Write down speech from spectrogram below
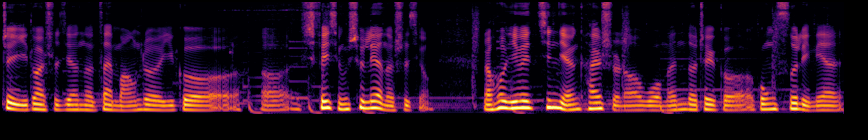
这一段时间呢，在忙着一个呃飞行训练的事情。然后，因为今年开始呢，我们的这个公司里面。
